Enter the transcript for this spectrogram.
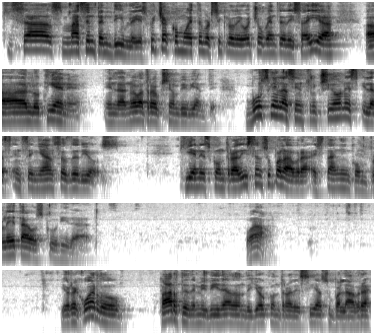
quizás más entendible. Y escucha cómo este versículo de 8.20 de Isaías ah, lo tiene en la nueva traducción viviente. Busquen las instrucciones y las enseñanzas de Dios. Quienes contradicen su palabra están en completa oscuridad. Wow. Yo recuerdo parte de mi vida donde yo contradecía su palabra.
